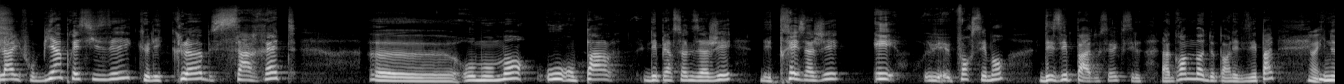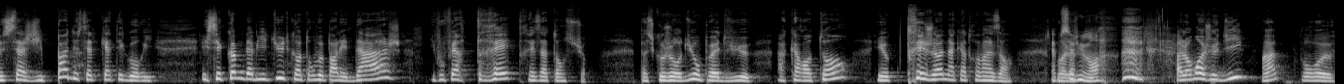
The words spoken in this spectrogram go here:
là, il faut bien préciser que les clubs s'arrêtent euh, au moment où on parle des personnes âgées, des très âgées et forcément des EHPAD. Vous savez que c'est la grande mode de parler des EHPAD. Oui. Il ne s'agit pas de cette catégorie. Et c'est comme d'habitude, quand on veut parler d'âge, il faut faire très très attention. Parce qu'aujourd'hui, on peut être vieux à 40 ans et très jeune à 80 ans. Voilà. Absolument. Alors moi je dis, hein, pour euh,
